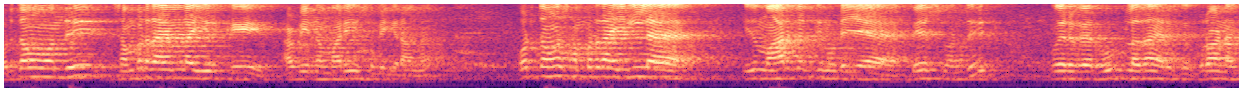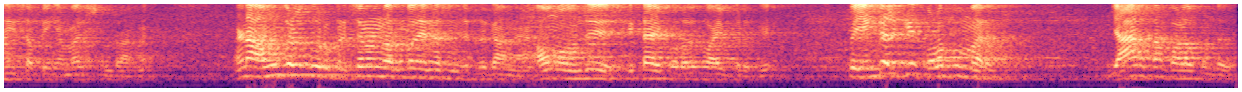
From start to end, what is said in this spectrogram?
ஒருத்தவங்க வந்து சம்பிரதாயம்லாம் இருக்குது அப்படின்ற மாதிரி சொல்லிக்கிறாங்க. ஒருத்தவங்க சம்பிரதாயம் இல்லை இது மார்க்கத்தினுடைய பேஸ் வந்து வேறு வேறு ரூட்டில் தான் இருக்குது குரான் ஹதீஸ் அப்படிங்கிற மாதிரி சொல்கிறாங்க ஆனால் அவங்களுக்கு ஒரு பிரச்சனைன்னு வரும்போது என்ன செஞ்சுட்டு இருக்காங்க? அவங்க வந்து ஸ்கிட்டாகி போகிறதுக்கு வாய்ப்பு இருக்குது இப்போ எங்களுக்கே குழப்பமாக இருக்குது யாரை தான் ஃபாலோ பண்ணுறது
